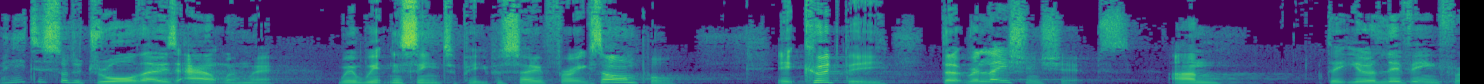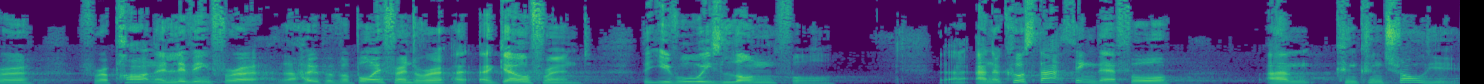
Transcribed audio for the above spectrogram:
we need to sort of draw those out when we're, we're witnessing to people. So, for example, it could be that relationships, um, that you're living for a, for a partner, living for a, the hope of a boyfriend or a, a girlfriend that you've always longed for. Uh, and of course, that thing, therefore, um, can control you.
